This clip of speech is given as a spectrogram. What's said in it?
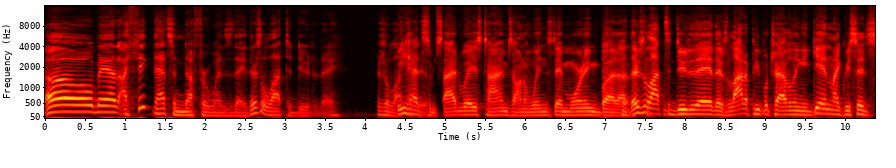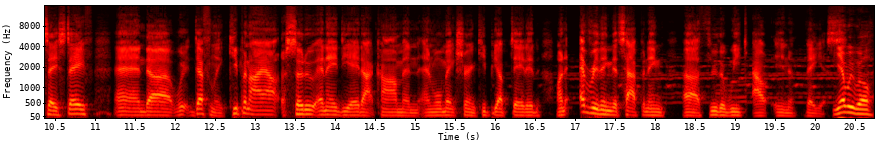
Oh man, I think that's enough for Wednesday. There's a lot to do today. There's a lot. We had do. some sideways times on a Wednesday morning, but uh, there's a lot to do today. There's a lot of people traveling. Again, like we said, stay safe and uh, we definitely keep an eye out. asotunada.com and and we'll make sure and keep you updated on everything that's happening uh, through the week out in Vegas. Yeah, we will.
